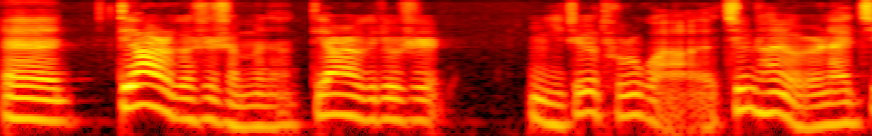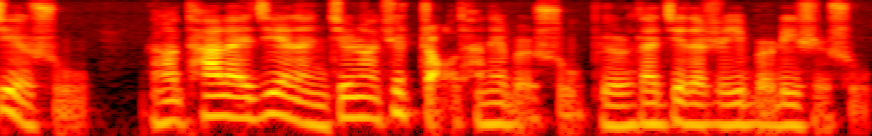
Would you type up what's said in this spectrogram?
嗯。第二个是什么呢？第二个就是你这个图书馆啊，经常有人来借书，然后他来借呢，你经常去找他那本书。比如说他借的是一本历史书，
